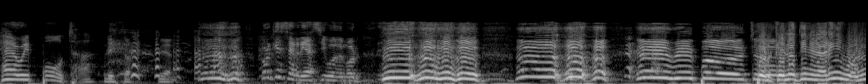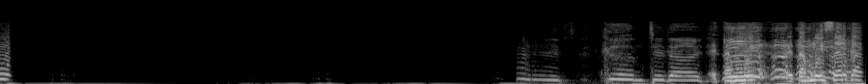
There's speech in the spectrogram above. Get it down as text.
Harry Potter. Listo, bien. ¿Por qué se ríe así Voldemort? Harry Potter. Porque no tiene nariz, boludo. Come to die. Estás muy, estás muy cerca.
